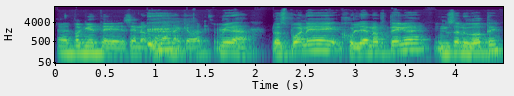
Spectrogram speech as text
Es para que te, se enojaran acabar. Mira, nos pone Julián Ortega, un saludote.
